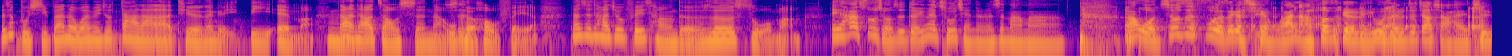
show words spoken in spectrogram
可是补习班的外面就大拉拉贴了那个 DM 嘛，当然他要招生啊，无可厚非啊，但是他就非常的勒索嘛。哎、他的诉求是对，因为出钱的人是妈妈啊，然后我就是付了这个钱，我要拿到这个礼物，所以我就叫小孩去。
